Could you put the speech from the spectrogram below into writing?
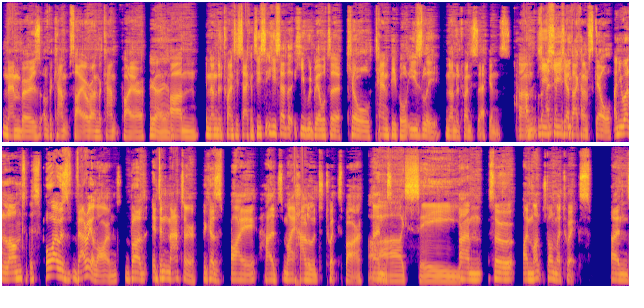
members of the campsite around the campfire Yeah, yeah. um, in under 20 seconds. He, he said that he would be able to kill 10 people easily in under 20 seconds. Um, Um, he, and- he, he had that kind of skill. and you weren't alarmed at this? Oh, I was very alarmed, but it didn't matter because I had my hallowed Twix bar. And Ah, I see. um, so I munched on my Twix, and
